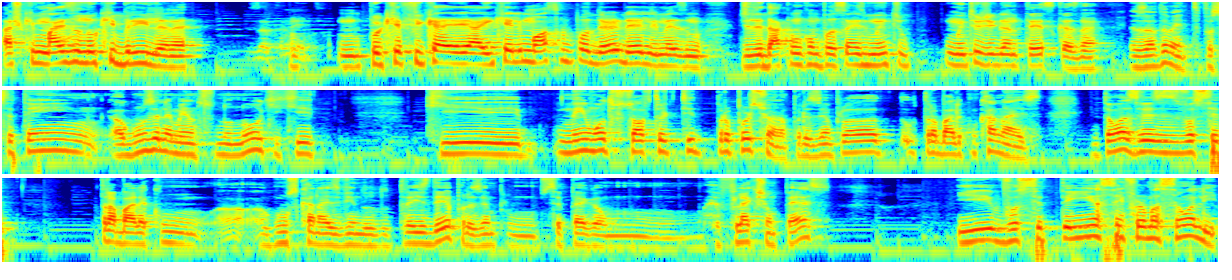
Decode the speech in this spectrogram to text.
acho que mais o Nuke brilha, né? Exatamente. Porque fica aí que ele mostra o poder dele mesmo, de lidar com composições muito, muito gigantescas, né? Exatamente. Você tem alguns elementos no Nuke que, que nenhum outro software te proporciona. Por exemplo, o trabalho com canais. Então, às vezes, você trabalha com ah, alguns canais vindo do 3D, por exemplo, você pega um Reflection Pass e você tem essa informação ali.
